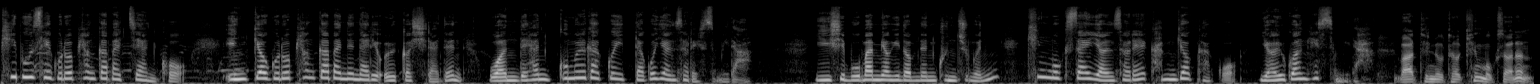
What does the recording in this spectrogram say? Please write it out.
피부색으로 평가받지 않고 인격으로 평가받는 날이 올 것이라는 원대한 꿈을 갖고 있다고 연설했습니다. 25만 명이 넘는 군중은 킹 목사의 연설에 감격하고 열광했습니다. 마틴 루터 킹 목사는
